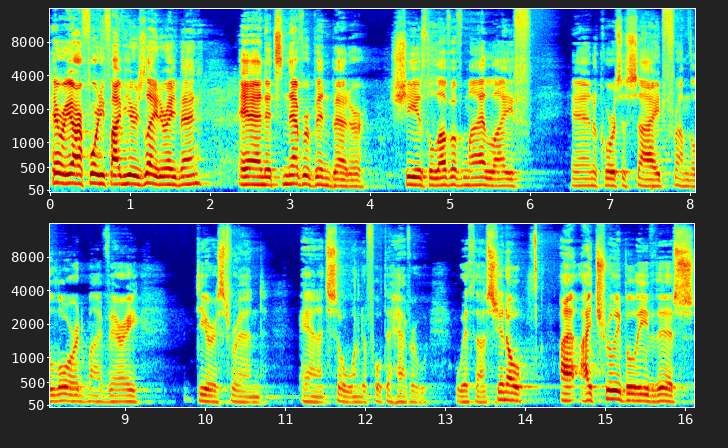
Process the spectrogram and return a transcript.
Here we are 45 years later, amen? And it's never been better. She is the love of my life. And of course, aside from the Lord, my very dearest friend. And it's so wonderful to have her with us. You know, I, I truly believe this.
